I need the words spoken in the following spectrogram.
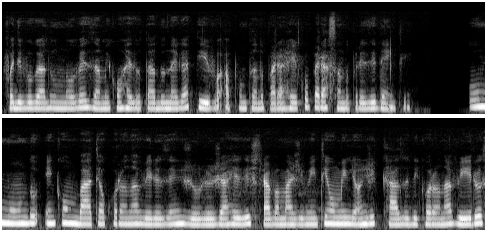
foi divulgado um novo exame com resultado negativo, apontando para a recuperação do presidente. O mundo em combate ao coronavírus em julho já registrava mais de 21 milhões de casos de coronavírus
